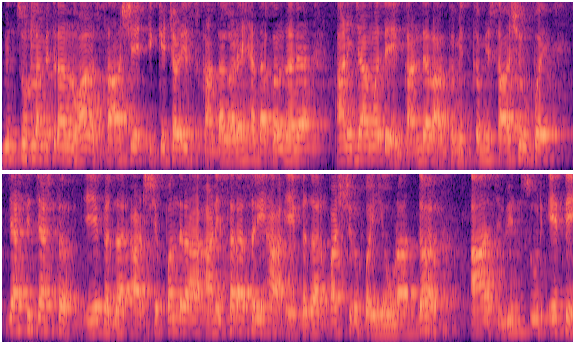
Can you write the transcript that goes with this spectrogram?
विंचूरला मित्रांनो आज सहाशे एक्केचाळीस कांदा गाड्या ह्या दाखल झाल्या आणि ज्यामध्ये कांद्याला कमीत कमी सहाशे रुपये जास्तीत जास्त एक हजार आठशे पंधरा आणि सरासरी हा एक हजार पाचशे रुपये एवढा दर आज विंचूर येथे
